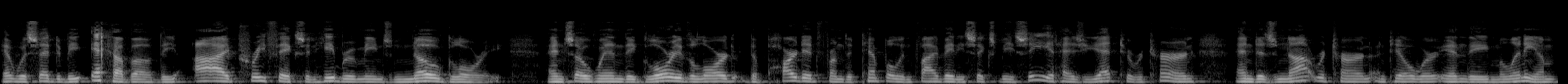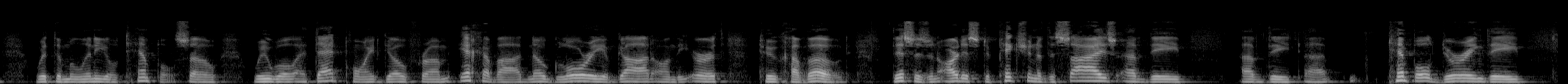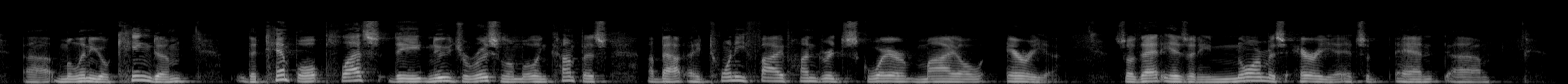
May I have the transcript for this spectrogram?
it was said to be Ichabod. The I prefix in Hebrew means no glory. And so when the glory of the Lord departed from the temple in 586 BC, it has yet to return and does not return until we're in the millennium with the millennial temple. So we will at that point go from Ichabod, no glory of God on the earth, to Chavod. This is an artist's depiction of the size of the of the uh, temple during the uh, millennial kingdom. The temple plus the New Jerusalem will encompass about a 2,500 square mile area. So that is an enormous area. It's a, and um,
